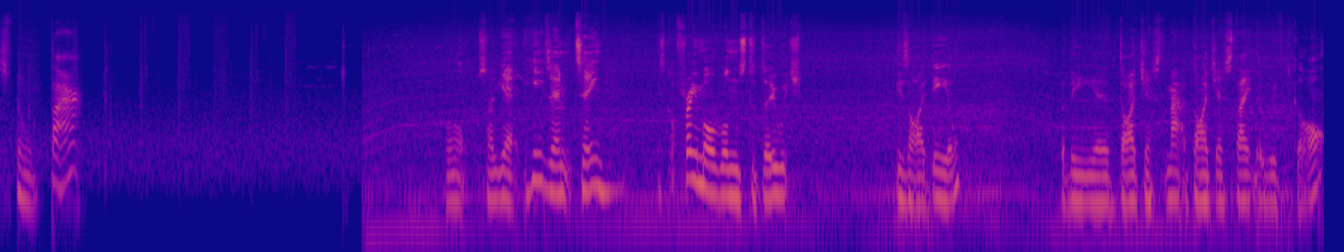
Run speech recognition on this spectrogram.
Let's fill that. Well, so yeah, he's empty. He's got three more runs to do, which is ideal for the uh, digest amount of digestate that we've got.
